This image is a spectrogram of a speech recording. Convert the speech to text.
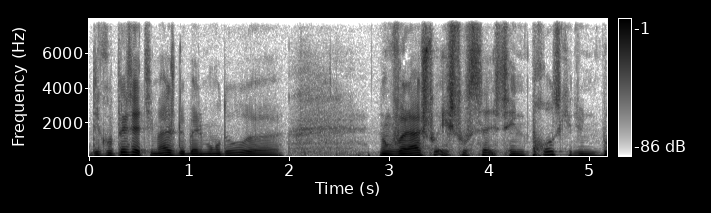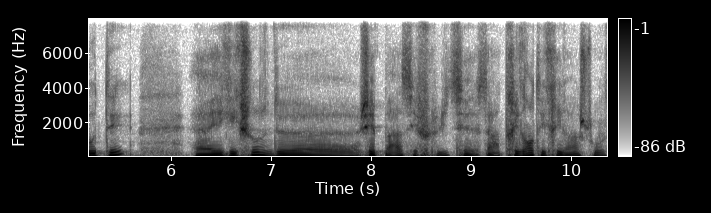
découpé cette image de Belmondo. euh. Donc voilà, je et je trouve c'est une prose qui est d'une beauté. Il y a quelque chose de, euh, je sais pas, c'est fluide, c'est un très grand écrivain, je trouve.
